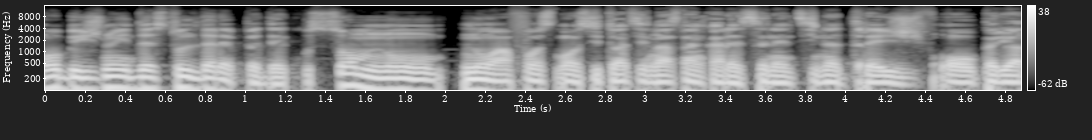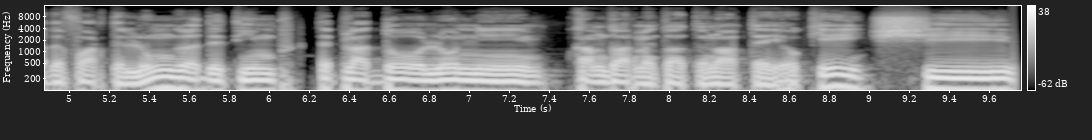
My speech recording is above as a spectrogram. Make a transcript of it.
obișnuit destul de repede cu somnul. Nu a fost o situație în asta în care să ne țină treji o perioadă foarte lungă de timp. De la două luni cam doarme toată noaptea, e ok. Și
